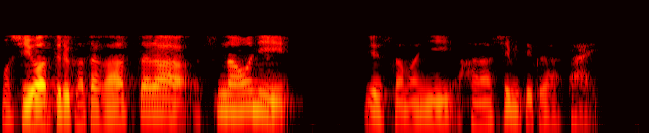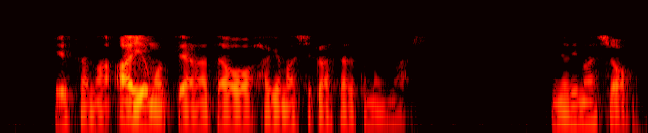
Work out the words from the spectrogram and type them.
もし弱っている方があったら、素直にイエス様に話してみてください。イエス様、愛を持ってあなたを励ましてくださると思います。祈りましょう。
